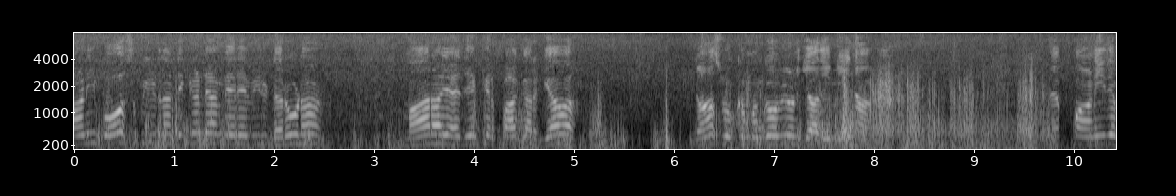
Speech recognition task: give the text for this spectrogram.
ਪਾਣੀ ਬਹੁਤ ਸਪੀਡ ਨਾਲ ਡਿੱਗਣ ਡਿਆ ਮੇਰੇ ਵੀਰ, ਡਰੋ ਨਾ। ਮਹਾਰਾਜ ਅਜੇ ਕਿਰਪਾ ਕਰ ਗਿਆ ਵਾ। ਗਾਂ ਸੁੱਖ ਮੰਗੋ ਵੀ ਹੁਣ ਜਿਆਦੇ ਮੀਂਹ ਨਾ ਤੇ ਪਾਣੀ ਦੇ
